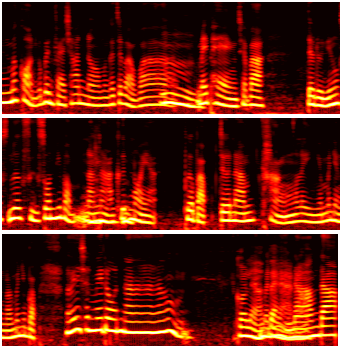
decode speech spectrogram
นๆเมื่อก่อนก็เป็นแฟชั่นเนาะมันก็จะแบบว่าไม่แพงใช่ป่ะแต่เดี๋ยวนี้ต้องเลือกซื้อส้นที่แบบหนาๆขึ้นหน่อยอะ เพื่อแบบเจอน้ำขังอะไรอย่างเงี้ยมันอย่างน้อยมันยังแบบเฮ้ยฉันไม่โดนน้ำก็แล้วมันแต่หนีนะน้ำได้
